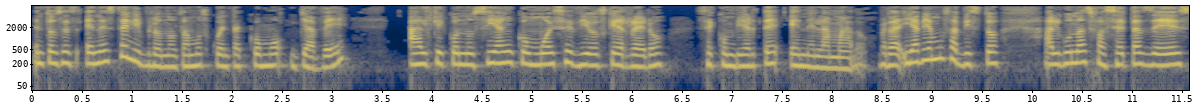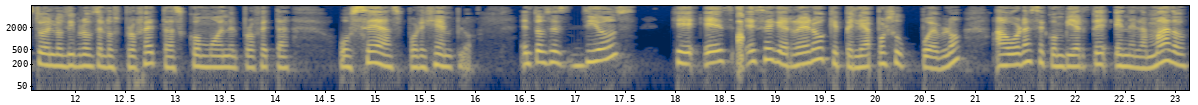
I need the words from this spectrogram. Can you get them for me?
Entonces, en este libro nos damos cuenta cómo Yahvé, al que conocían como ese Dios guerrero, se convierte en el amado, ¿verdad? Y habíamos visto algunas facetas de esto en los libros de los profetas, como en el profeta Oseas, por ejemplo. Entonces, Dios, que es ese guerrero que pelea por su pueblo, ahora se convierte en el amado.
